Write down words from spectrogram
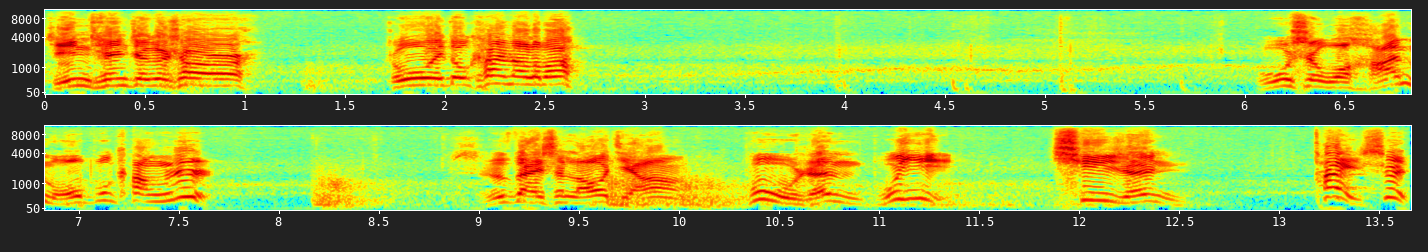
今天这个事儿，诸位都看到了吧？不是我韩某不抗日，实在是老蒋不仁不义，欺人太甚。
